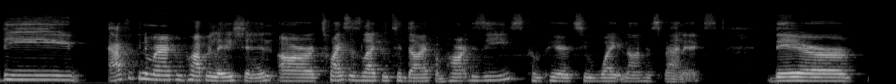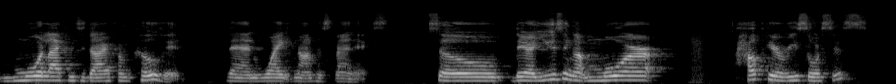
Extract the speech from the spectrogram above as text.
the African American population are twice as likely to die from heart disease compared to white non-Hispanics. They're more likely to die from COVID than white non-Hispanics. So they're using up more healthcare resources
